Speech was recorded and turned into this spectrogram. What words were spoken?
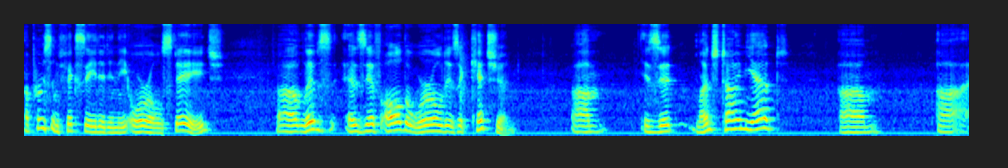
a person fixated in the oral stage uh, lives as if all the world is a kitchen. Um, is it lunchtime yet? Um, uh,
